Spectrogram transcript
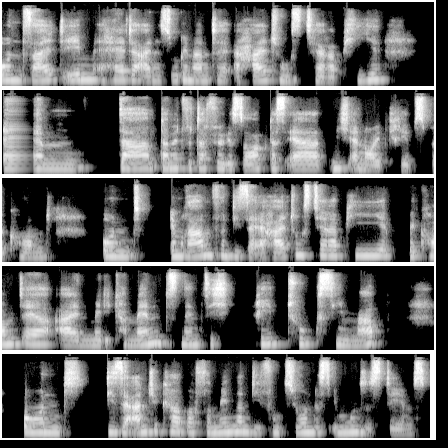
und seitdem erhält er eine sogenannte Erhaltungstherapie. Ähm, da, damit wird dafür gesorgt, dass er nicht erneut Krebs bekommt. Und im Rahmen von dieser Erhaltungstherapie bekommt er ein Medikament, das nennt sich Rituximab. Und diese Antikörper vermindern die Funktion des Immunsystems.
